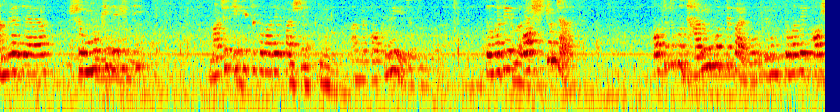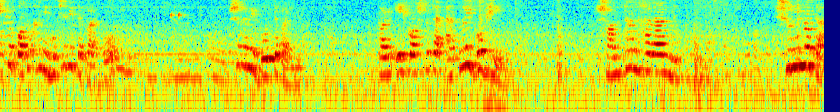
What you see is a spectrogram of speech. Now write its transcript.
আমরা যারা সম্মুখে দেখেছি, মাঠে থেকেছি তোমাদের পাশে, আমরা কখনোই এটা ভুলবো না। তোমাদের কষ্টটা কতটুকু ধারণ করতে পারব এবং তোমাদের কষ্ট কতখানি মুছে দিতে পারব, সেটা আমি বলতে পারি না। কারণ এই কষ্টটা এতই গভীর সন্তান হারার শূন্যতা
